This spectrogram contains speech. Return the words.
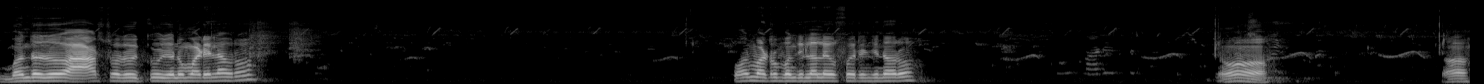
ಬಂದದು ಆರಿಸೋದಕ್ಕೂ ಏನು ಮಾಡಿಲ್ಲ ಅವರು. ಫೋನ್ ಮಾಡ್ರು ಬಂದಿಲ್ಲಲ್ಲ ಇವ್ರು ಫೈರ್ ಇಂಜಿನ್ ಅವರು. ಹ್ಞೂ. ಹಾಂ.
